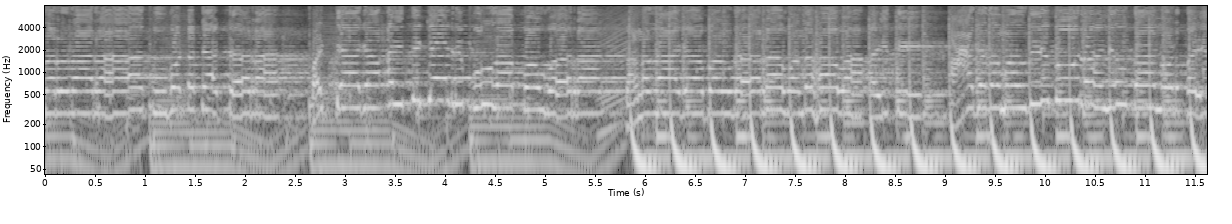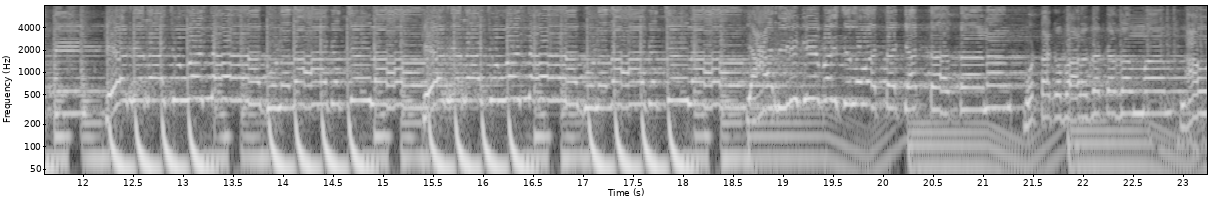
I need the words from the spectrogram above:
ಸರದಾರ ಕೂಗೊಟ್ಟ ಟ್ಯಾಕ್ಟರ, ಪಟ್ಯಾಗ ಐತಿ ಕೇಳಿ ಪುಲ್ಲ ಪವರ. ಕಣದಾಗ ಬಂಗಾರ, ಒಂದ ಹವ ಐತಿ. ಆಗದ ಮಲ್ದಿ ದೂರ ನಿಲ್ತ ನೋಡ್ತೈತಿ. ಕೇಳಿ ರಾಜುವಣ್ಣ ಗುಣದಾಗ ಚಿಣ್ಣ ಕೇಳಿ ರಾಜುವಣ್ಣ ಗುಣದಾಗ ಚಿಣ್ಣ ಯಾರಿಗೆ ಬಯಸಲು ಒಟ್ಟ ಕೆಟ್ಟ ತಾಣ. ಮುಟ್ಟಕ ಬಾಳ್ಬೇಕದಮ್ಮ ನಾವ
